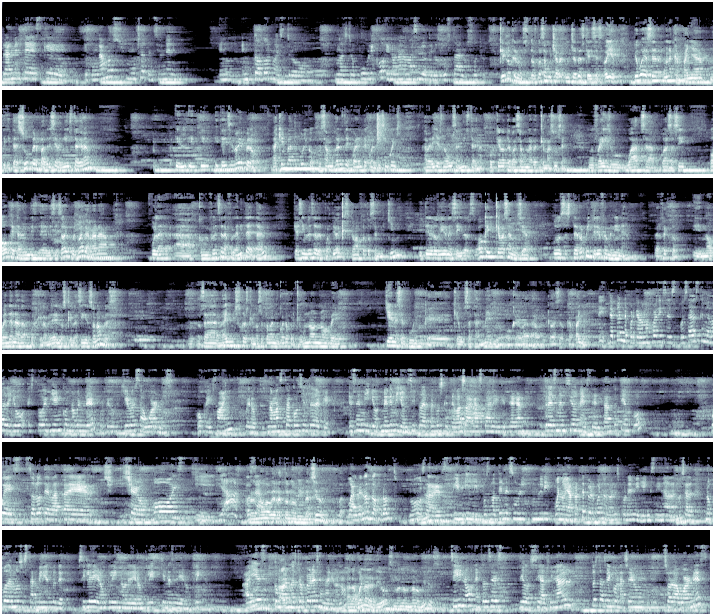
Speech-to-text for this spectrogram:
realmente es que, que pongamos mucha atención en, en, en todo nuestro, nuestro público y no nada más en lo que nos gusta a nosotros. ¿Qué es lo que nos, nos pasa mucha ve- muchas veces? Que dices, oye, yo voy a hacer una campaña digital súper padrísima en Instagram. Y, y- te dicen, oye, pero ¿a quién va tu público? Pues a mujeres de 40 a 45 años. A ver, ellas no usan Instagram. ¿Por qué no te vas a una red que más usen? Un Facebook, WhatsApp, cosas así. O que también eh, dices, oye, pues voy a agarrar a, fula- a- como influencer a fulanita de tal, que es influencer deportiva, que se toma fotos en bikini y tiene dos millones de seguidores. Ok, ¿qué vas a anunciar? Pues este, ropa interior femenina. Perfecto. Y no vende nada porque la mayoría de los que la siguen son hombres. O sea, hay muchas cosas que no se toman en cuenta porque uno no ve quién es el público que, que usa tal medio o que va, que va a hacer campaña. Depende, porque a lo mejor dices, pues sabes que me vale, yo estoy bien con no vender porque lo que quiero es awareness. Ok, fine, pero pues nada más está consciente de que ese millón, medio milloncito de pesos que te vas a gastar en que te hagan tres menciones en tanto tiempo, pues solo te va a traer sh- share of voice y ya. O Pero sea, no va a haber retorno de inversión. o al menos no pronto, ¿no? O sea, es, y, y, pues no tienes un, un link, bueno, y aparte peor cuando no les ponen ni links ni nada, ¿no? O sea, no podemos estar midiendo de si le dieron clic, no le dieron clic, quiénes le dieron clic. Ahí es como Ah. nuestro peor escenario, ¿no? A la buena de Dios no lo, no lo mides. Sí, ¿no? Entonces, digo, si al final tú estás bien con hacer un, un solo awareness,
